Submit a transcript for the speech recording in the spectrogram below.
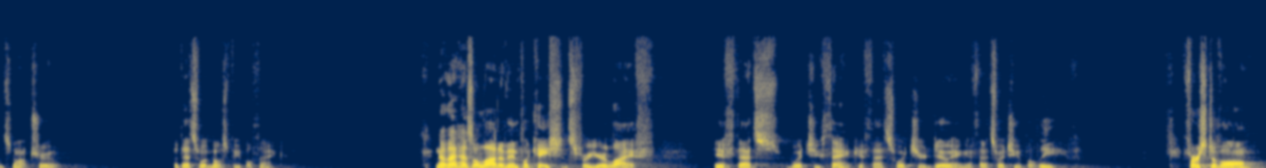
It's not true, but that's what most people think. Now, that has a lot of implications for your life if that's what you think, if that's what you're doing, if that's what you believe. First of all,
